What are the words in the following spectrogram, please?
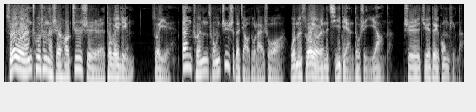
所有人出生的时候，知识都为零。所以，单纯从知识的角度来说，我们所有人的起点都是一样的，是绝对公平的。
